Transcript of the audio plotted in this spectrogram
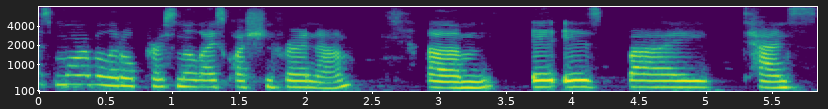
is more of a little personalized question for Anam. Um, it is by Tans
